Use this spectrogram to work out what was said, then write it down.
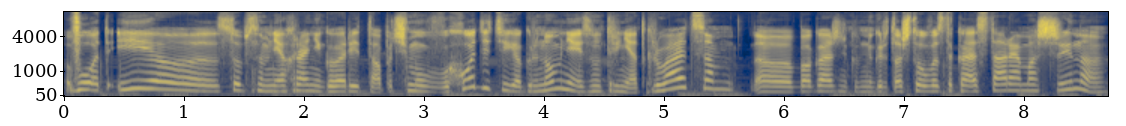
Вот, и, э, собственно, мне охранник говорит, а почему вы выходите? Я говорю, ну, у меня изнутри не открывается э, багажник. Он мне говорит, а что, у вас такая старая машина?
